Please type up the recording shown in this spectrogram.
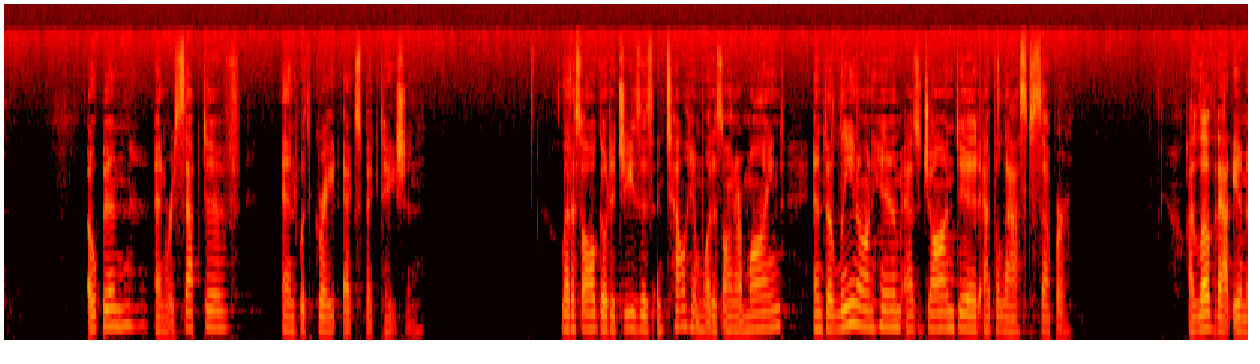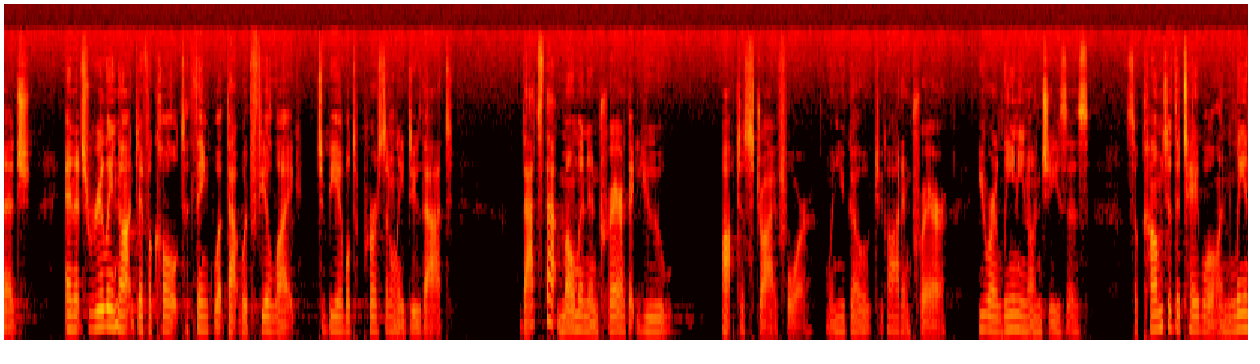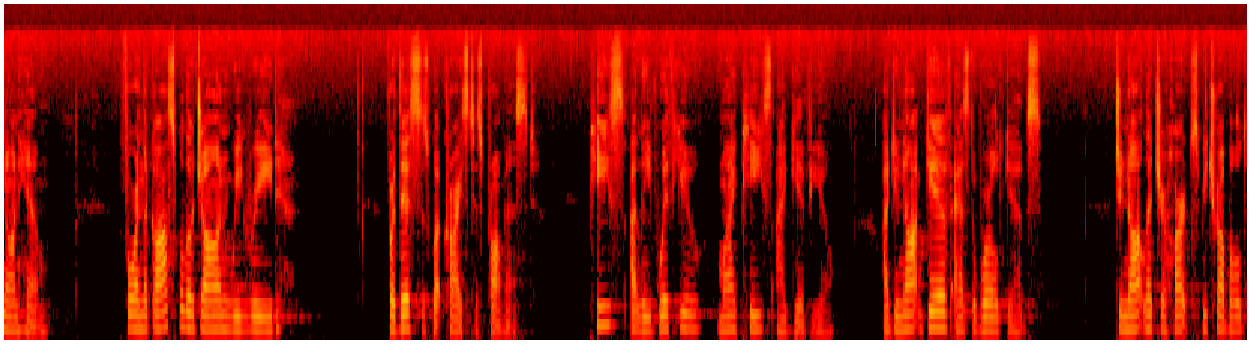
open and receptive and with great expectation. Let us all go to Jesus and tell him what is on our mind and to lean on him as John did at the Last Supper. I love that image, and it's really not difficult to think what that would feel like to be able to personally do that. That's that moment in prayer that you ought to strive for when you go to God in prayer. You are leaning on Jesus. So come to the table and lean on him. For in the Gospel of John, we read, For this is what Christ has promised Peace I leave with you, my peace I give you. I do not give as the world gives. Do not let your hearts be troubled,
